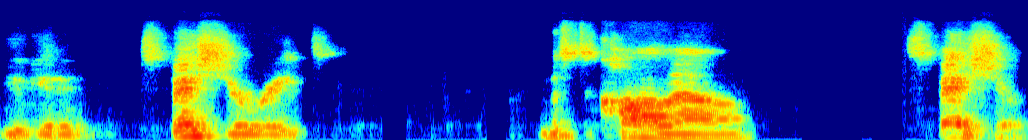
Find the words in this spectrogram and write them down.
you get a special rate, Mr. Carlyle special.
